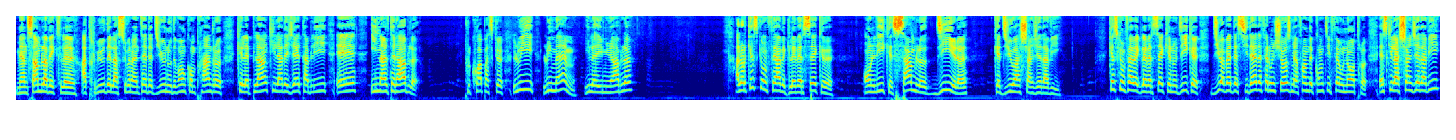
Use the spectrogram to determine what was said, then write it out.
Mais ensemble avec l'attribut de la souveraineté de Dieu, nous devons comprendre que le plan qu'il a déjà établi est inaltérable. Pourquoi? Parce que lui, lui-même, il est immuable. Alors qu'est-ce qu'on fait avec les versets que on lit qui semblent dire que Dieu a changé d'avis? Qu'est-ce qu'on fait avec les versets qui nous dit que Dieu avait décidé de faire une chose, mais en fin de compte, il fait une autre? Est-ce qu'il a changé d'avis?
